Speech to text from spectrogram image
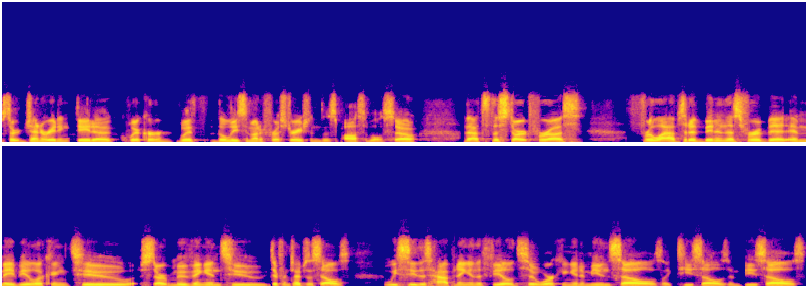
start generating data quicker with the least amount of frustrations as possible. So that's the start for us. For labs that have been in this for a bit and maybe looking to start moving into different types of cells, we see this happening in the field. So working in immune cells like T cells and B cells,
